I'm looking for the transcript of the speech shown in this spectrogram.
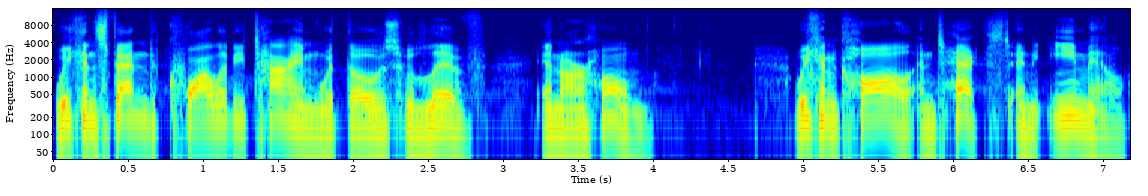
We can spend quality time with those who live in our home. We can call and text and email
